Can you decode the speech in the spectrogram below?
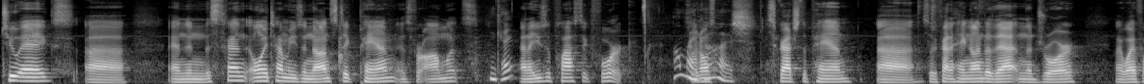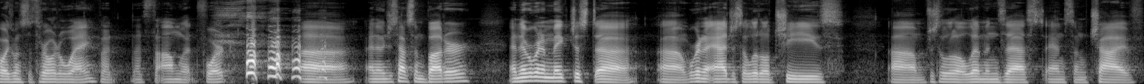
two eggs. Uh, and then this kind the only time I use a nonstick pan is for omelets. Okay. And I use a plastic fork. Oh So my don't gosh. Scratch the pan. Uh, so to kind of hang on to that in the drawer. My wife always wants to throw it away, but that's the omelet fork. uh, and then we just have some butter. And then we're gonna make just, uh, uh, we're gonna add just a little cheese, um, just a little lemon zest and some chive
